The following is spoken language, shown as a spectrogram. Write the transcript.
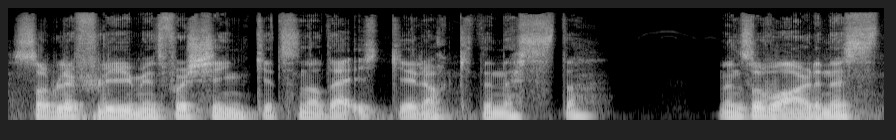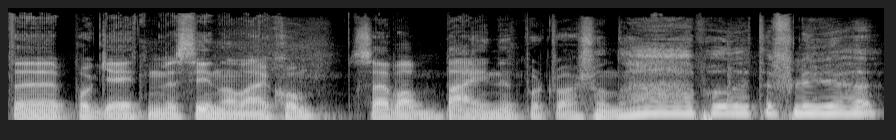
så ble flyet mitt forsinket, sånn at jeg ikke rakk det neste. Men så var det neste på gaten ved siden av da jeg kom, så jeg bare beinet bort var sånn på dette flyet.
